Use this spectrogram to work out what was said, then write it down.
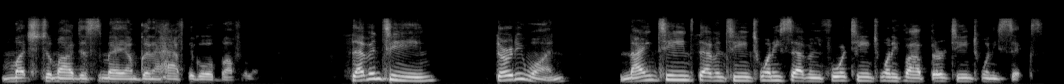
much to my dismay, I'm going to have to go with Buffalo. 17, 31, 19, 17, 27, 14, 25, 13, 26.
